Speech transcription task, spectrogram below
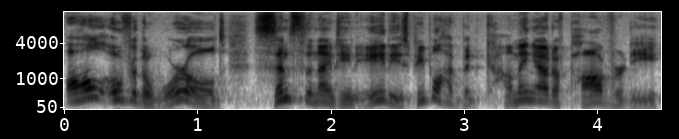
all over the world since the 1980s, people have been coming out of poverty.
